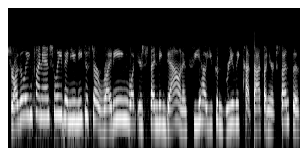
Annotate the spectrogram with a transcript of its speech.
struggling financially, then you need to start writing what you're spending down and see how you can really cut back on your expenses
